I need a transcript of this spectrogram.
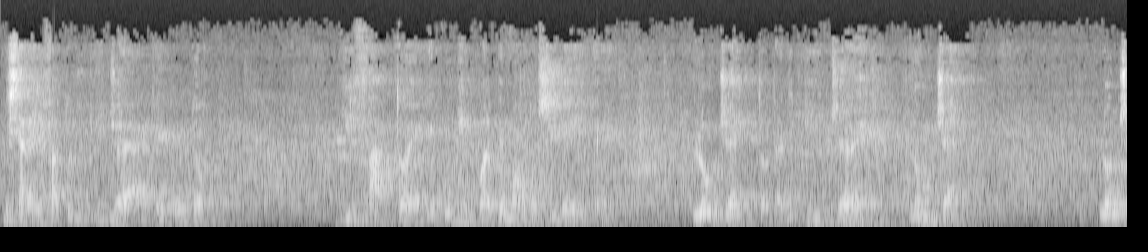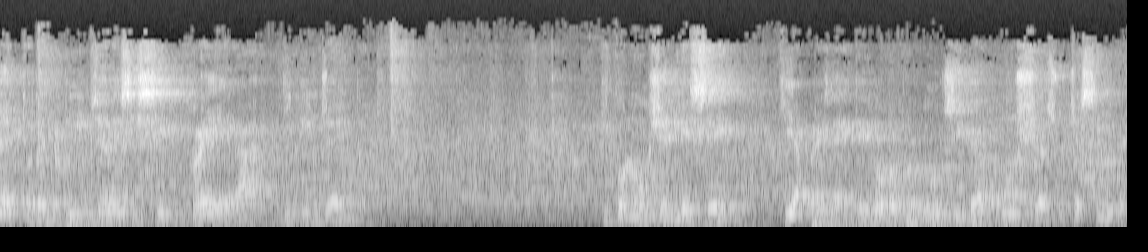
mi sarei fatto dipingere anche nudo. Il fatto è che come in qualche modo si vede, l'oggetto da dipingere non c'è. L'oggetto da dipingere si, si creerà dipingendo. Chi conosce di sé chi ha presente il loro prodursi per push successive,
